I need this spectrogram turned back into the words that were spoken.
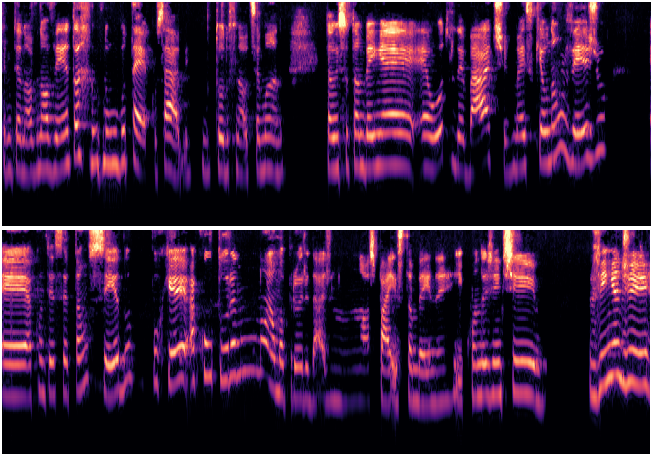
R$39,90 num boteco, sabe? Todo final de semana. Então, isso também é, é outro debate, mas que eu não vejo é, acontecer tão cedo, porque a cultura não, não é uma prioridade no nosso país também, né? E quando a gente vinha de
